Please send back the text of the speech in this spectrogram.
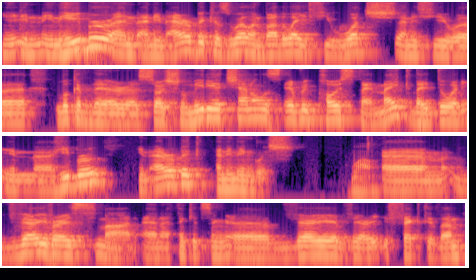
In, in Hebrew and, and in Arabic as well. And by the way, if you watch and if you uh, look at their uh, social media channels, every post they make, they do it in uh, Hebrew, in Arabic, and in English. Wow. Um, very, very smart. And I think it's uh, very, very effective. Um,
